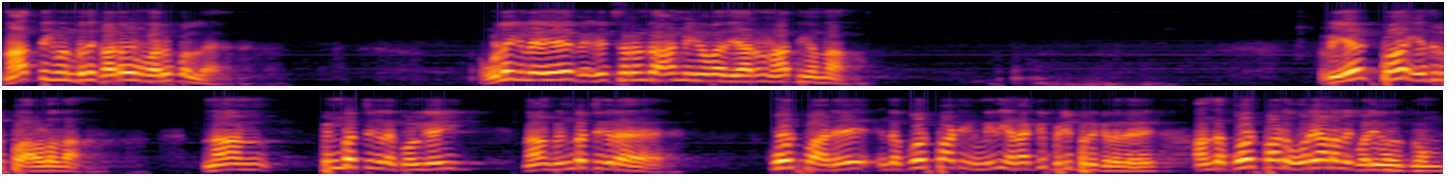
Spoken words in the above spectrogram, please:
நாத்திகம் என்பது கடவுள் மறுப்பல்ல. உலகிலேயே மிகச்சிறந்த ஆன்மீகவாதி யாருன்னு நாத்திகம் தான் ஏற்பா எதிர்ப்பா அவ்வளோதான் நான் பின்பற்றுகிற கொள்கை நான் பின்பற்றுகிற கோட்பாடு இந்த கோட்பாட்டின் மீது எனக்கு பிடிப்பு இருக்கிறது. அந்த கோட்பாடு உரையாடலுக்கு வழிவகுக்கும்.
